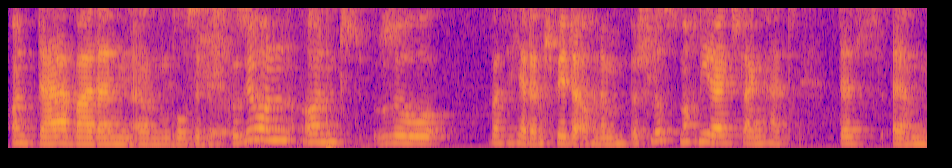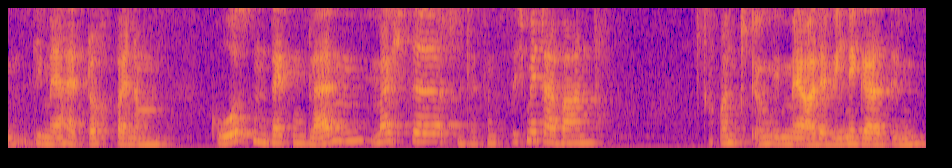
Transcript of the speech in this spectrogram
Und da war dann ähm, große Diskussion und so, was sich ja dann später auch in einem Beschluss noch niedergeschlagen hat, dass ähm, die Mehrheit doch bei einem großen Becken bleiben möchte, mit der 50-Meter-Bahn und irgendwie mehr oder weniger den,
